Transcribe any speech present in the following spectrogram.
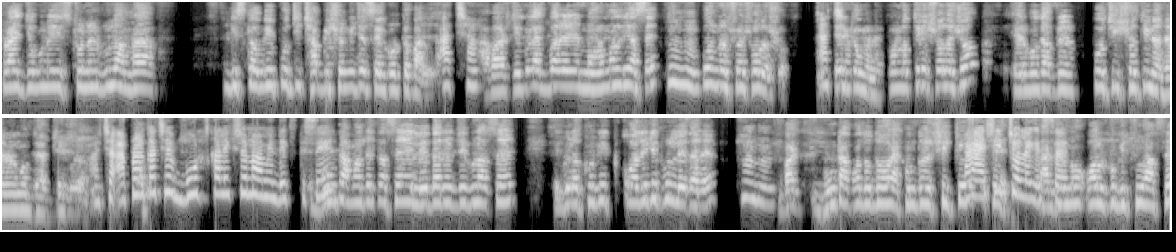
প্রাইস যেমন এই স্টোনেরগুলো আমরা ডিসকাউন্ট দিয়ে পঁচিশ ছাব্বিশশো নিচে সেল করতে পারি আচ্ছা। আবার যেগুলো একবারে নর্মালি আছে পনেরোশো ষোলোশো। এরকম মানে পনেরো থেকে ষোলোশো এর মধ্যে আপনার পঁচিশশো তিন হাজারের মধ্যে আছে আচ্ছা আপনার কাছে বুটস কালেকশনও আমি দেখতেছি। আমাদের কাছে লেদারের যেগুলো আছে এগুলো খুবই লেদারের বাট বুট আপাতত এখন তো শীত চলে হ্যাঁ গেছে, চলে গেছে। অল্প কিছু আছে।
